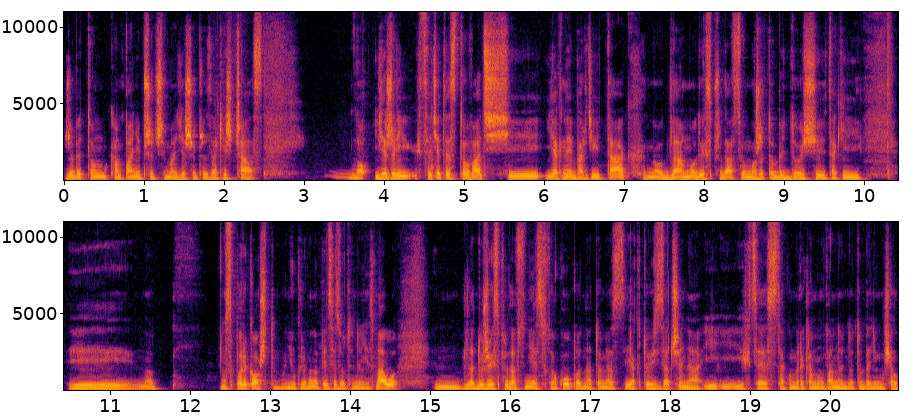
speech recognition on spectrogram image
żeby tą kampanię przytrzymać jeszcze przez jakiś czas. No, jeżeli chcecie testować, jak najbardziej tak. No, dla młodych sprzedawców może to być dość taki, yy, no, no spory koszt, bo nie ukrywam, no 500 zł to nie jest mało. Dla dużych sprzedawców nie jest to kłopot, natomiast jak ktoś zaczyna i, i, i chce z taką reklamą walnąć, no to będzie musiał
